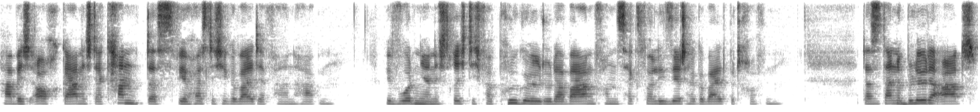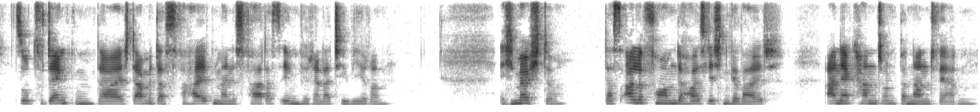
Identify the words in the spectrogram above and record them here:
habe ich auch gar nicht erkannt, dass wir häusliche Gewalt erfahren haben. Wir wurden ja nicht richtig verprügelt oder waren von sexualisierter Gewalt betroffen. Das ist eine blöde Art, so zu denken, da ich damit das Verhalten meines Vaters irgendwie relativiere. Ich möchte, dass alle Formen der häuslichen Gewalt anerkannt und benannt werden,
